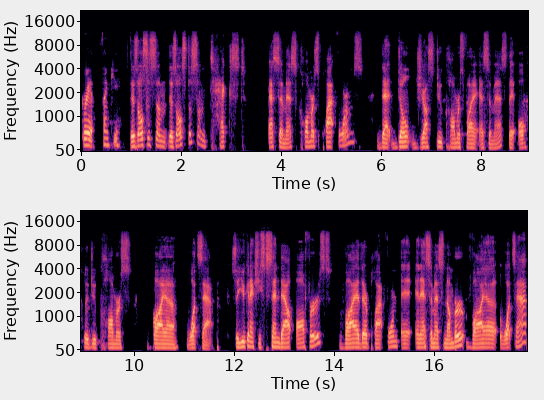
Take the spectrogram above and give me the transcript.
Great. Thank you. There's also some there's also some text SMS commerce platforms that don't just do commerce via SMS, they also do commerce via WhatsApp. So you can actually send out offers via their platform, an SMS number via WhatsApp.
